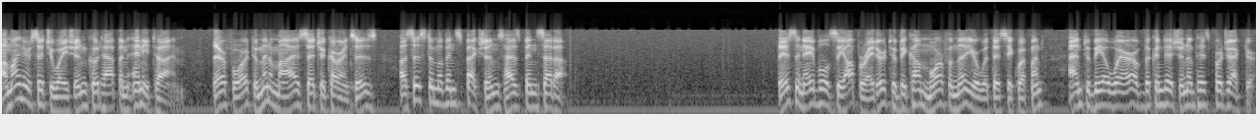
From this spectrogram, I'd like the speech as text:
A minor situation could happen any time. Therefore, to minimize such occurrences, a system of inspections has been set up. This enables the operator to become more familiar with this equipment and to be aware of the condition of his projector.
